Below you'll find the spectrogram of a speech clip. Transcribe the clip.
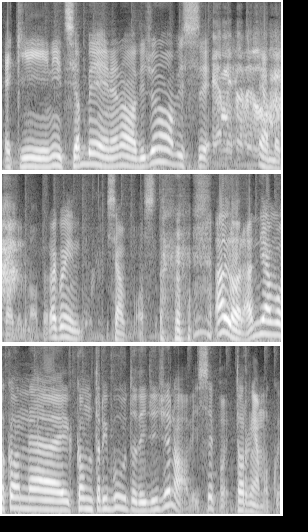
E chi inizia bene, no? Di Genovis è a metà dell'opera. È a metà dell'opera quindi siamo a posto. allora andiamo con uh, il contributo di Di Genovis e poi torniamo qui.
